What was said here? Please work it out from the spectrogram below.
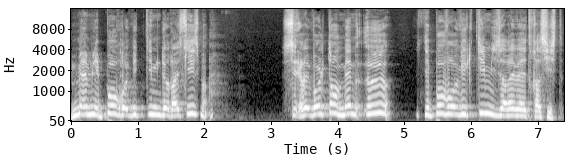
même les pauvres victimes de racisme, c'est révoltant, même eux, ces pauvres victimes, ils arrivent à être racistes.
